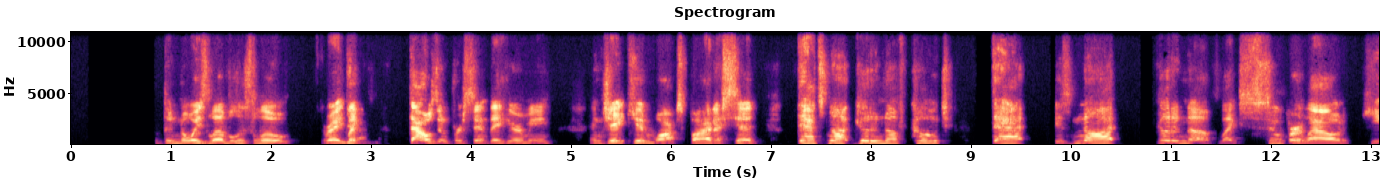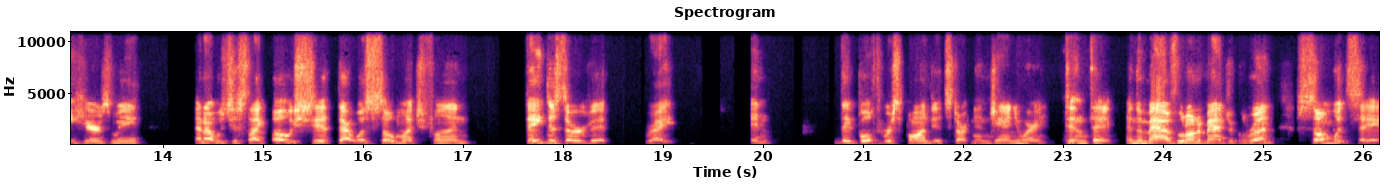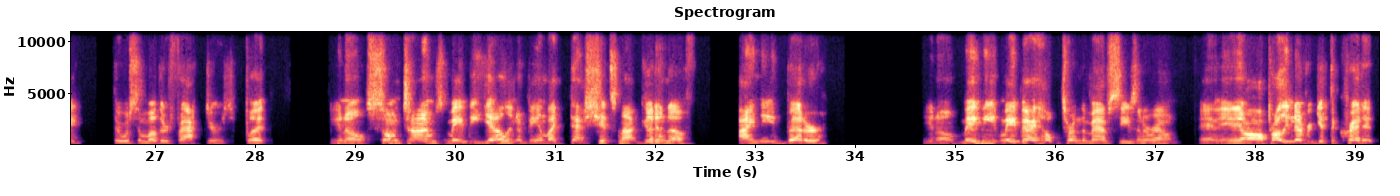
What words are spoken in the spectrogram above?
the noise level is low. Right? Yeah. Like thousand percent they hear me. And Jay Kidd walks by and I said, That's not good enough, coach. That is not good enough. Like super loud. He hears me. And I was just like, oh shit, that was so much fun. They deserve it, right? And they both responded starting in January, didn't they? And the Mavs went on a magical run. Some would say there were some other factors, but you know, sometimes maybe yelling and being like, that shit's not good enough. I need better. You know, maybe maybe I helped turn the Mavs season around. And, and I'll probably never get the credit,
